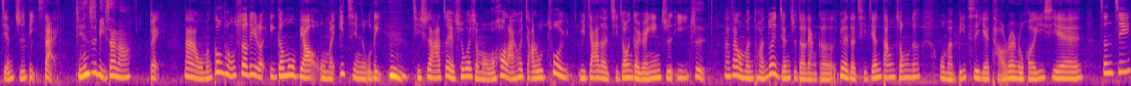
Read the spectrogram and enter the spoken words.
减脂比赛。减脂比赛吗？对，那我们共同设立了一个目标，我们一起努力。嗯，其实啊，这也是为什么我后来会加入做瑜伽的其中一个原因之一。是，那在我们团队减脂的两个月的期间当中呢，我们彼此也讨论如何一些增肌。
